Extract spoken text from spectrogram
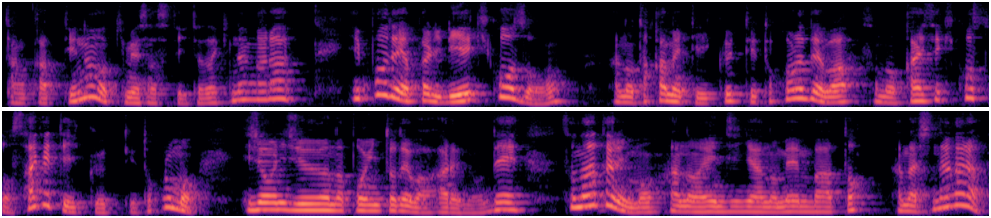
単価っていうのを決めさせていただきながら、一方でやっぱり利益構造あの、高めていくっていうところでは、その解析コストを下げていくっていうところも非常に重要なポイントではあるので、そのあたりも、あの、エンジニアのメンバーと話しながら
